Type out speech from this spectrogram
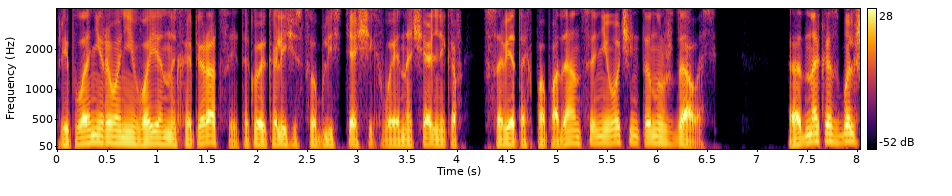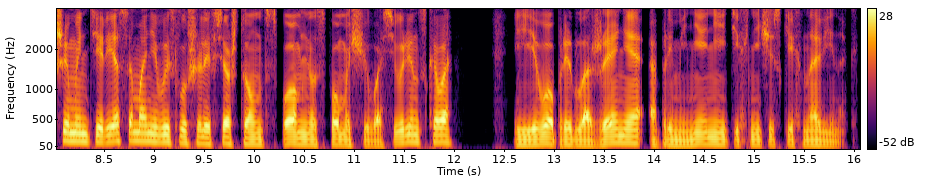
При планировании военных операций такое количество блестящих военачальников в советах попаданца не очень-то нуждалось. Однако с большим интересом они выслушали все, что он вспомнил с помощью Васюринского и его предложение о применении технических новинок.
